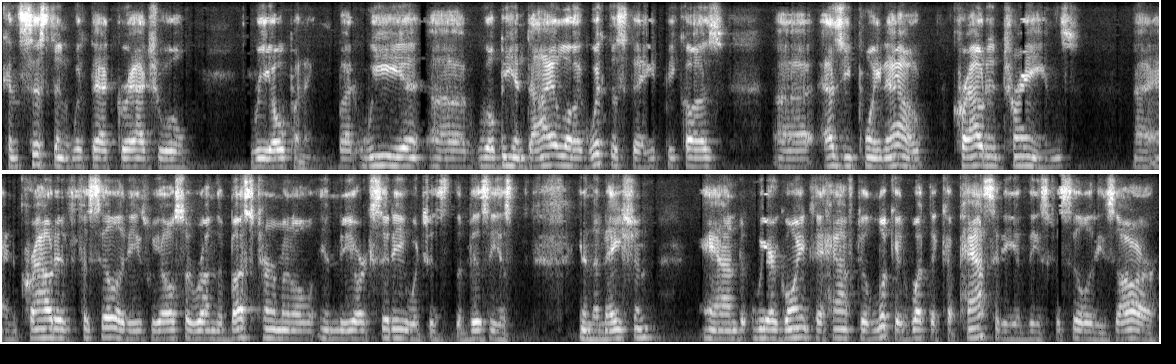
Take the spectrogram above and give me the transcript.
consistent with that gradual reopening. But we uh, will be in dialogue with the state because, uh, as you point out, crowded trains uh, and crowded facilities. We also run the bus terminal in New York City, which is the busiest in the nation. And we are going to have to look at what the capacity of these facilities are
